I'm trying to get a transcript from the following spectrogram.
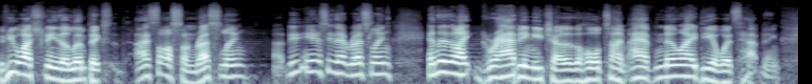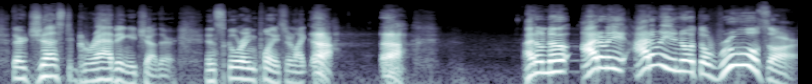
If you watched any of the Olympics, I saw some wrestling. Uh, did you see that wrestling? And they're like grabbing each other the whole time. I have no idea what's happening. They're just grabbing each other and scoring points. They're like, ah, ah. I don't know. I don't. Even, I don't even know what the rules are,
